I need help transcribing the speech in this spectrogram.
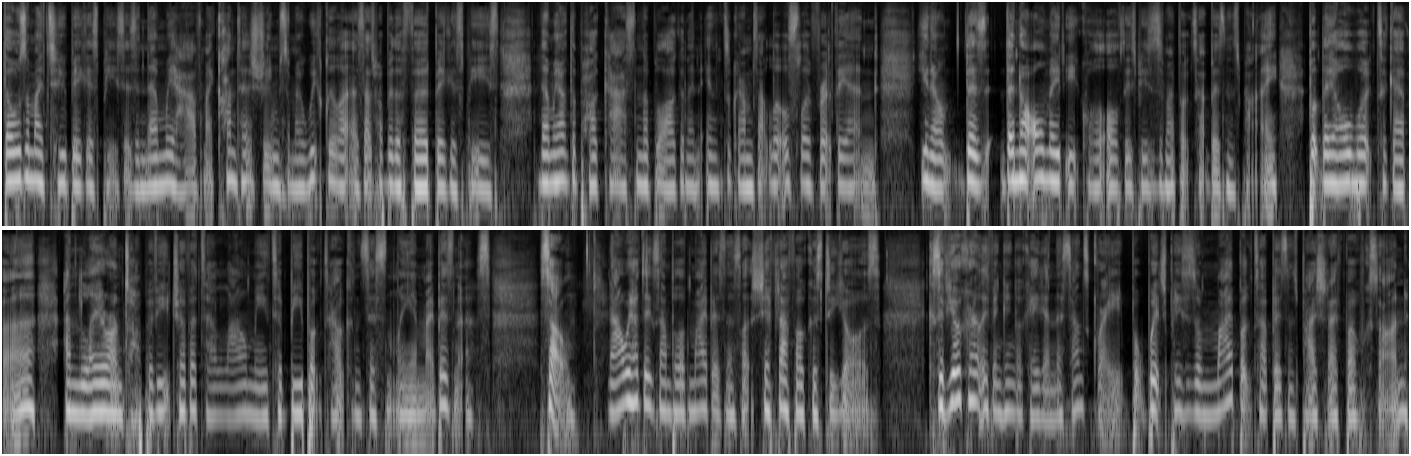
Those are my two biggest pieces. And then we have my content streams and my weekly letters. That's probably the third biggest piece. And then we have the podcast and the blog and then Instagram's that little sliver at the end. You know, there's they're not all made equal, all these pieces of my booked out business pie, but they all work together and layer on top of each other to allow me to be booked out consistently in my business. So now we have the example of my business. Let's shift our focus to yours. Because if you're currently thinking, okay, Jen, this sounds great, but which pieces of my booked up business pie should I focus on?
